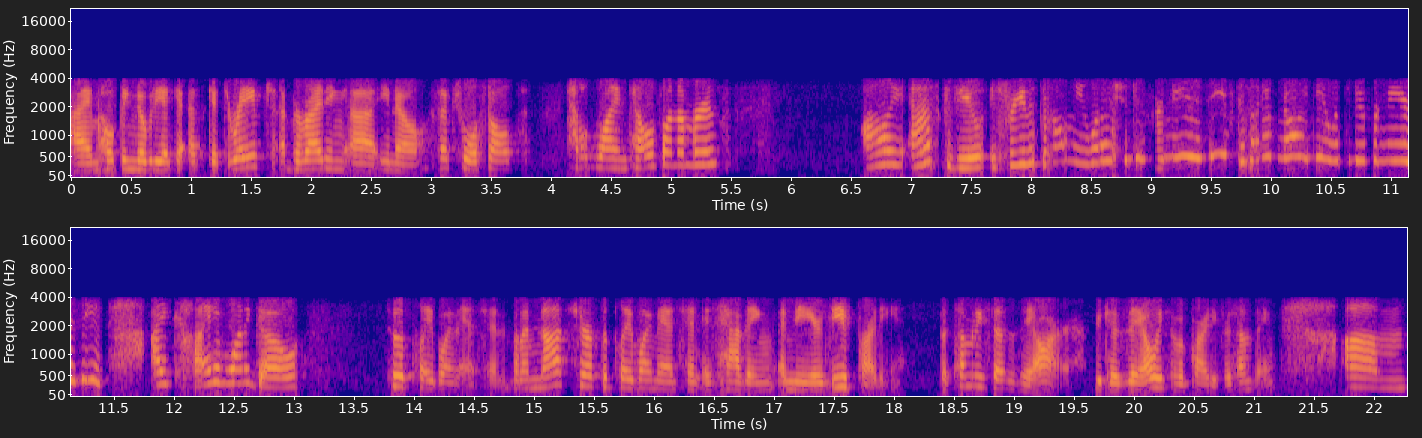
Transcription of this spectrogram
I'm hoping nobody gets gets raped. I'm providing, uh, you know, sexual assault helpline telephone numbers. All I ask of you is for you to tell me what I should do for New Year's Eve because I have no idea what to do for New Year's Eve. I kind of want to go to a Playboy Mansion, but I'm not sure if the Playboy Mansion is having a New Year's Eve party. But somebody says that they are because they always have a party for something. Um,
